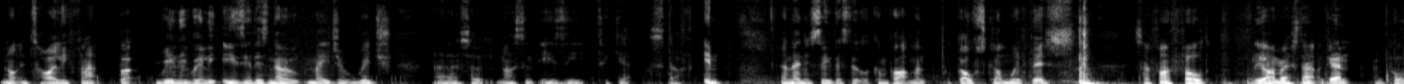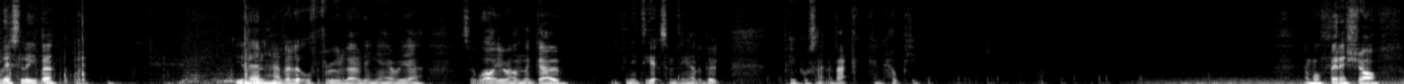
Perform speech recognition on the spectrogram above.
not entirely flat, but really, really easy. There's no major ridge, uh, so nice and easy to get stuff in. And then you see this little compartment, Golfs come with this. So if I fold the armrest out again and pull this lever, you then have a little through loading area. So while you're on the go, if you need to get something out of the boot, the people sat in the back can help you. And we'll finish off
